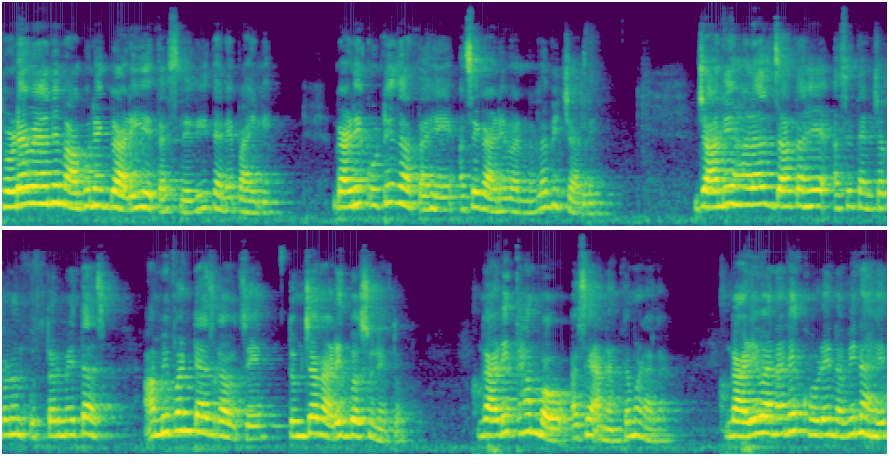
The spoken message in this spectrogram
थोड्या वेळाने मागून एक गाडी येत असलेली त्याने पाहिली. गाडी कुठे जात आहे? असे गाडीवरणाला विचारले. जालिहाळात जात आहे असे त्यांच्याकडून उत्तर मिळताच आम्ही पण त्याच गावचे तुमच्या गाडीत बसून येतो. गाडी थांबव असे अनंत म्हणाला. गाडीवानाने खोडे नवीन आहेत.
